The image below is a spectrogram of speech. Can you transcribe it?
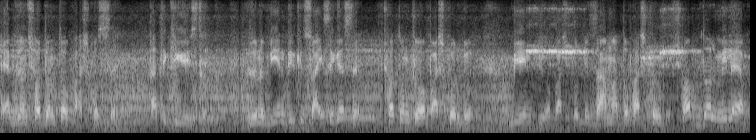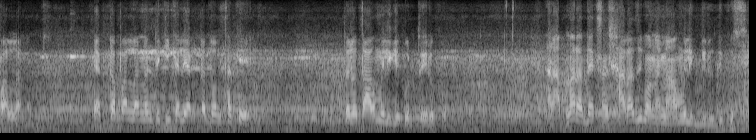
একজন স্বতন্ত্র পাশ করছে। তাতে কি হয়েছে এই জন্য বিএনপির কিছু আইসে গেছে? স্বতন্ত্রও পাশ করবে, বিএনপিও পাশ করবে, জামাতও পাশ করবে, সব দল মিলে পার্লামেন্ট একটা পার্লামেন্টে কি খালি একটা দল থাকে? তাহলে তো আওয়ামী লীগে করতে এরকম। আর আপনারা দেখছেন, সারা জীবন আমি আওয়ামী লীগ বিরোধী করছি।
